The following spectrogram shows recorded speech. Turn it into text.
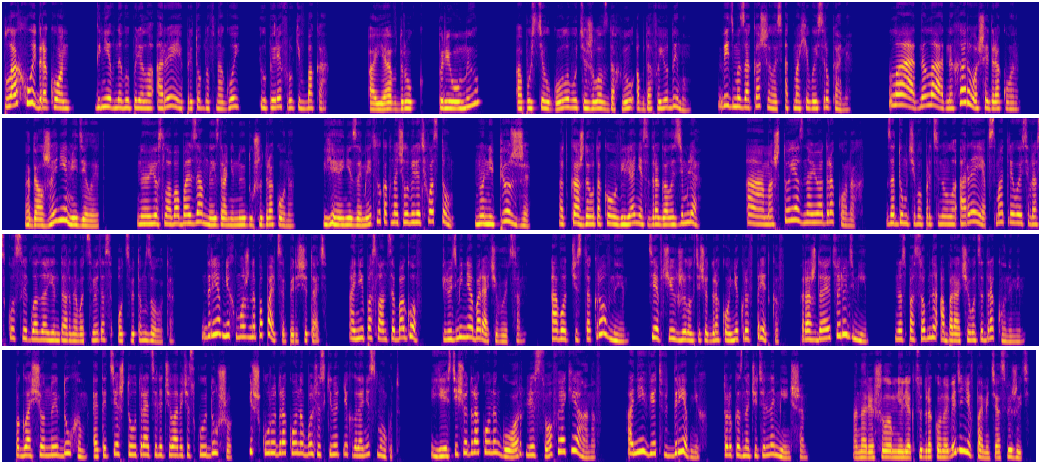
«Плохой дракон!» — гневно выпалила Арея, притопнув ногой и уперев руки в бока. А я вдруг приуныл? Опустил голову, тяжело вздохнул, обдав ее дымом. Ведьма закашлялась, отмахиваясь руками. Ладно, ладно, хороший дракон. Одолжение мне делает. Но ее слова бальзам на израненную душу дракона. Я и не заметил, как начал вилять хвостом. Но не пес же. От каждого такого виляния содрогалась земля. «Ам, а что я знаю о драконах?» Задумчиво протянула Арея, всматриваясь в раскосые глаза янтарного цвета с отцветом золота. «Древних можно по пальцам пересчитать. Они посланцы богов, и людьми не оборачиваются. А вот чистокровные, те, в чьих жилах течет драконья кровь предков, рождаются людьми, но способны оборачиваться драконами. Поглощенные духом — это те, что утратили человеческую душу и шкуру дракона больше скинуть никогда не смогут. Есть еще драконы гор, лесов и океанов. Они ветвь древних, только значительно меньше. Она решила мне лекцию драконоведения в памяти освежить.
